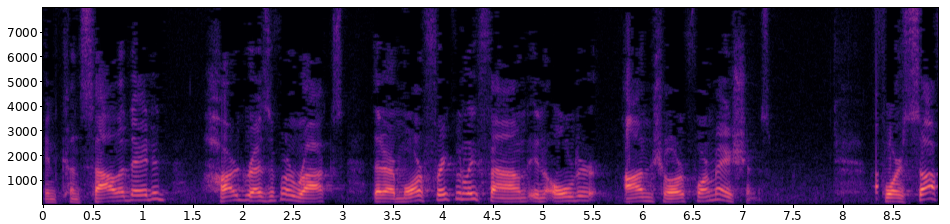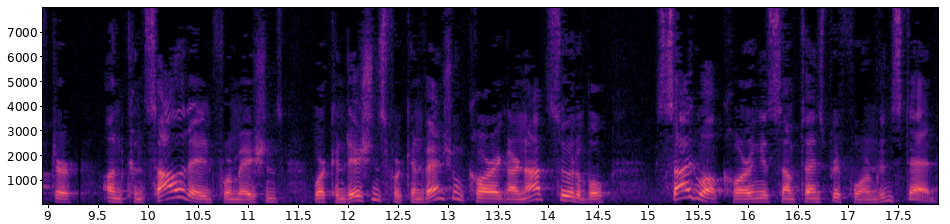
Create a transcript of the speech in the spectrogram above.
in consolidated, hard reservoir rocks that are more frequently found in older onshore formations. For softer, unconsolidated formations, where conditions for conventional coring are not suitable, sidewall coring is sometimes performed instead.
